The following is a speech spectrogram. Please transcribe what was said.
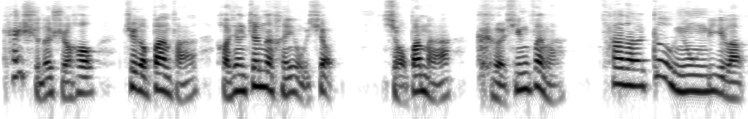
开始的时候，这个办法好像真的很有效。小斑马可兴奋了，擦得更用力了。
